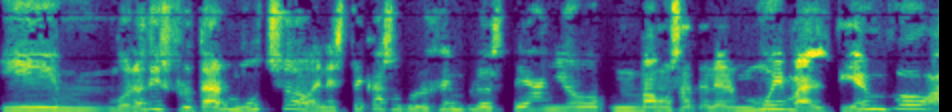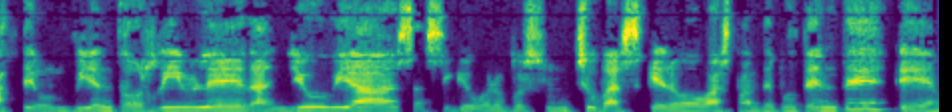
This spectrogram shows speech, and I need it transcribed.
y bueno, disfrutar mucho. En este caso, por ejemplo, este año vamos a tener muy mal tiempo, hace un viento horrible, dan lluvias, así que bueno, pues un chubasquero bastante potente. Eh,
